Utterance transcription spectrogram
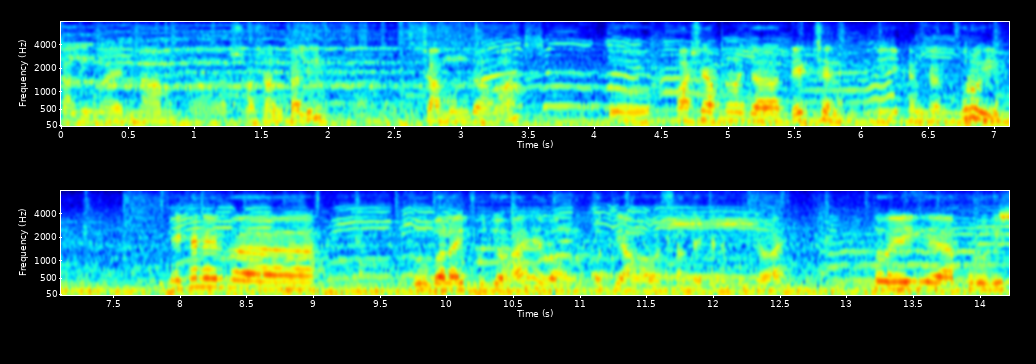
কালী মায়ের নাম আহ, শ্মশান কালী চামুন্ডা মা। তো পাশে আপনারা যারা দেখছেন ইনি এখানকার পুরোহিত এখানের দুবেলায় পুজো হয় এবং প্রতি অমাবস্যাতে এখানে পুজো হয়। তো এই পুরোহিত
